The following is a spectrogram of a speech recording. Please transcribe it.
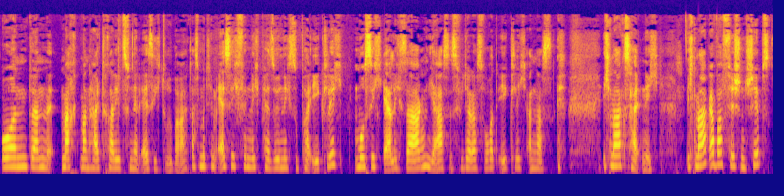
Und dann macht man halt traditionell Essig drüber. Das mit dem Essig finde ich persönlich super eklig, muss ich ehrlich sagen. Ja, es ist wieder das Wort eklig, anders. Ich mag es halt nicht. Ich mag aber Fisch und Chips,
